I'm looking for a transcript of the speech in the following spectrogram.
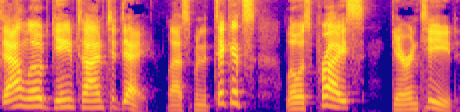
Download Game Time today. Last minute tickets, lowest price, guaranteed.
